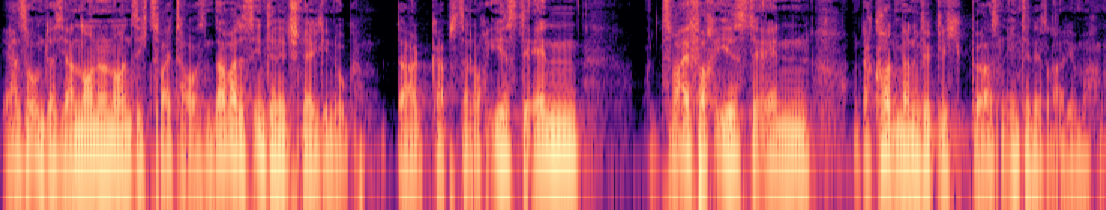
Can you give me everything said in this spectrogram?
ja, so um das Jahr 99, 2000. Da war das Internet schnell genug. Da gab's dann auch ISDN zweifach ISDN und da konnten wir dann wirklich Börsen-Internetradio machen.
